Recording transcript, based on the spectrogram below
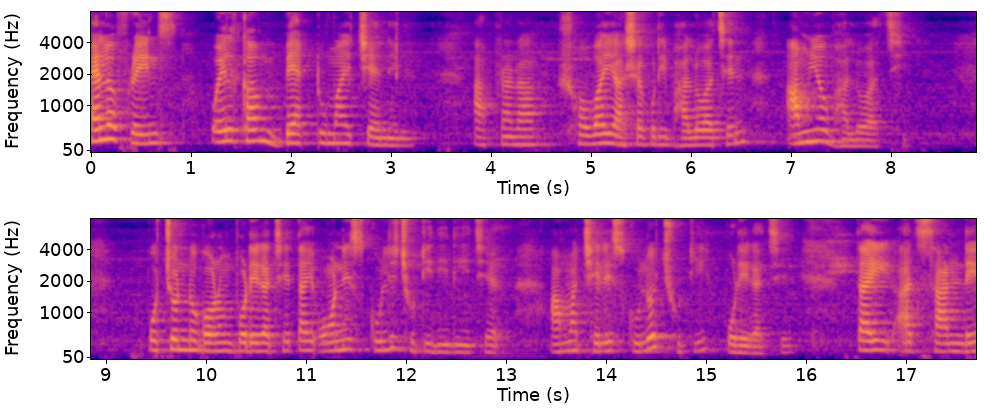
Hello friends, welcome back to my channel. আপনারা সবাই আশা করি ভালো আছেন, আমিও ভালো আছি। প্রচণ্ড গরম পড়ে গেছে, তাই অনেক স্কুলই ছুটি দিয়ে দিয়েছে। আমার ছেলের স্কুলও ছুটি পড়ে গেছে। তাই আজ সানডে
